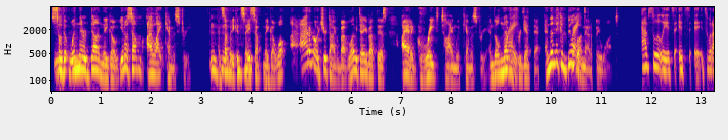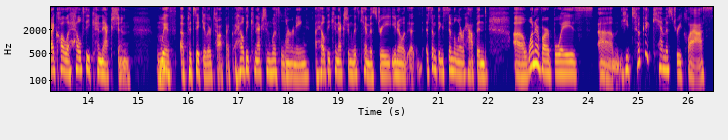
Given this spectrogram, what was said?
so mm-hmm. that when mm-hmm. they're done, they go, you know, something I like chemistry. Mm-hmm. And somebody can mm-hmm. say something. They go, well, I, don't know what you're talking about, but let me tell you about this. I had a great time with chemistry, and they'll never right. forget that. And then they can build on that if they want. Absolutely, it's it's it's what I call a healthy connection mm. with a particular topic, a healthy connection with learning, a healthy connection with chemistry. You know, something similar happened. Uh, one of our boys, um, he took a chemistry class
